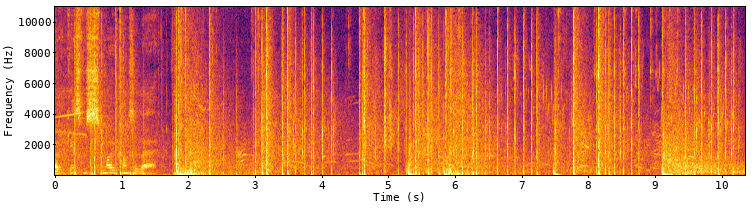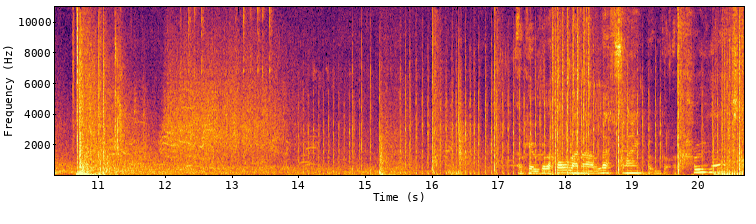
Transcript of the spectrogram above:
Smoke. Get some smoke onto there. Okay, we've got a hole on our left flank, but we've got a crew there.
